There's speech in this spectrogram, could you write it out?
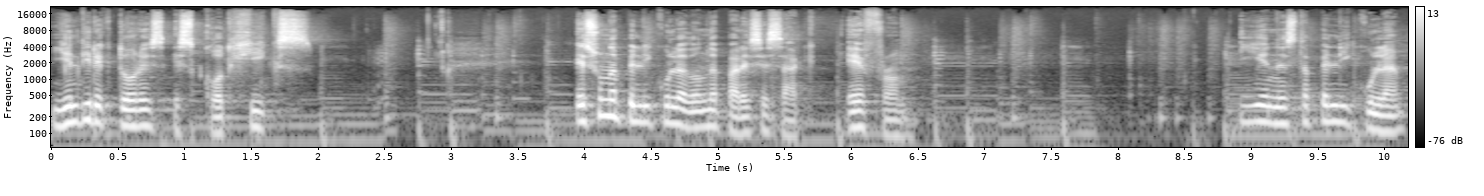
y el director es Scott Hicks. Es una película donde aparece Zac Efron. Y en esta película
